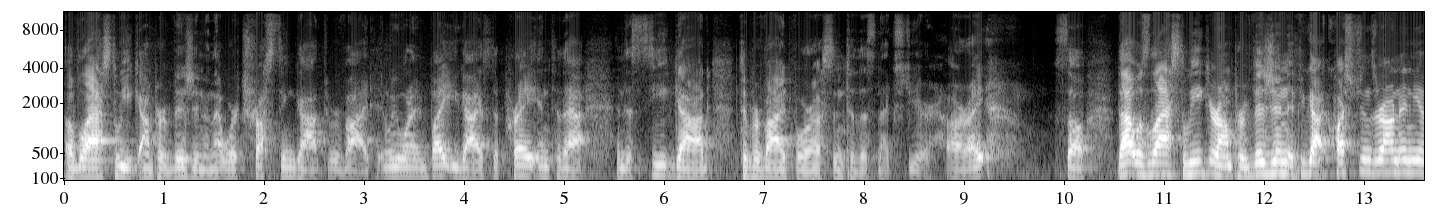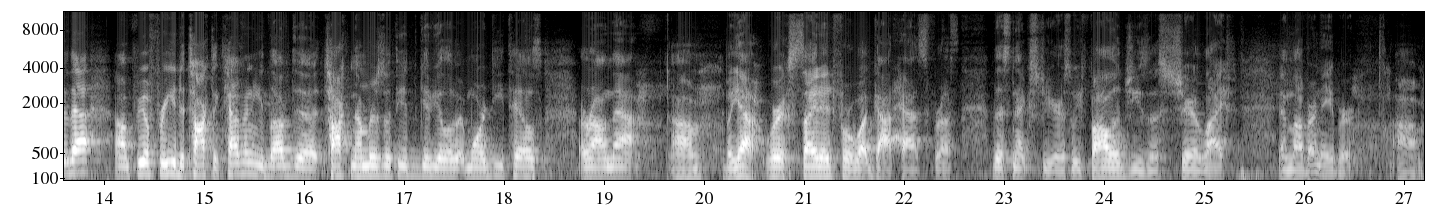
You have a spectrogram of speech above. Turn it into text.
of last week on provision and that we're trusting God to provide. And we want to invite you guys to pray into that and to seek God to provide for us into this next year. All right? So that was last week around provision. If you've got questions around any of that, um, feel free to talk to Kevin. He'd love to talk numbers with you, give you a little bit more details around that. Um, but yeah, we're excited for what God has for us this next year as we follow Jesus, share life, and love our neighbor. Um,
